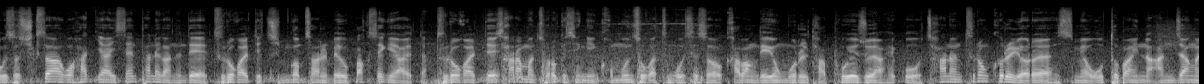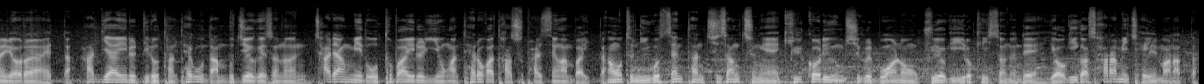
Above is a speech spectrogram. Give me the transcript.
거기서 식사하고 핫야이 센탄에 갔는데 들어갈 때 짐 검사를 매우 빡세게 하였다. 들어갈 때 사람은 저렇게 생긴 검문소 같은 곳에서 가방 내용물을 다 보여줘야 했고 차는 트렁크를 열어야 했으며 오토바이는 안장을 열어야 했다. 핫야이를 비롯한 태국 남부 지역에서는 차량 및 오토바이를 이용한 테러가 다수 발생한 바 있다. 아무튼 이곳 센탄 지상층에 길거리 음식을 모아놓은 구역이 이렇게 있었는데 여기가 사람이 제일 많았다.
